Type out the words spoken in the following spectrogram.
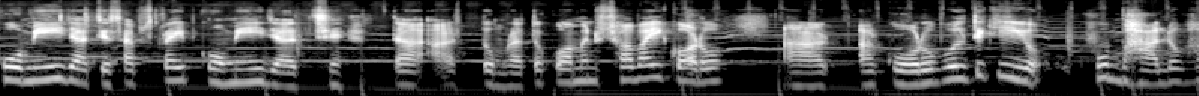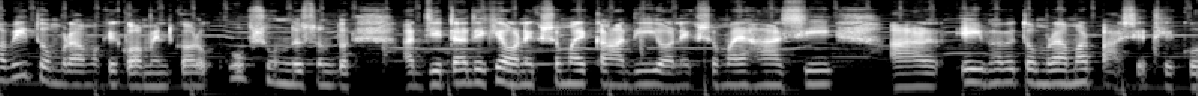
কমেই যাচ্ছে সাবস্ক্রাইব কমেই যাচ্ছে। তা আর তোমরা তো কমেন্ট সবাই করো। আর আর করো বলতে কি, খুব ভালোভাবেই তোমরা আমাকে কমেন্ট করো। খুব সুন্দর সুন্দর। আর যেটা দেখে অনেক সময় কাঁদি, অনেক সময় হাসি, আর এইভাবে তোমরা আমার পাশে থেকো।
